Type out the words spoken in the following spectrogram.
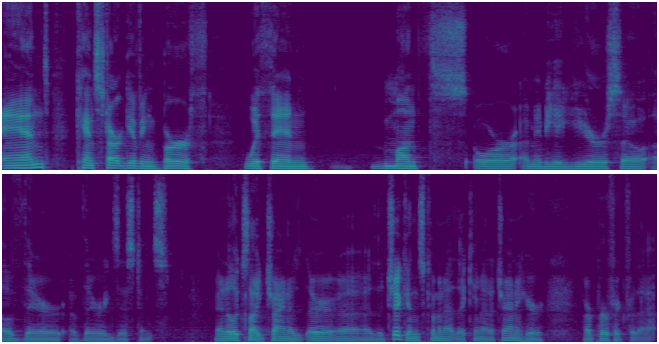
and can start giving birth within months or uh, maybe a year or so of their of their existence. And it looks like China, uh, the chickens coming out that came out of China here are perfect for that.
